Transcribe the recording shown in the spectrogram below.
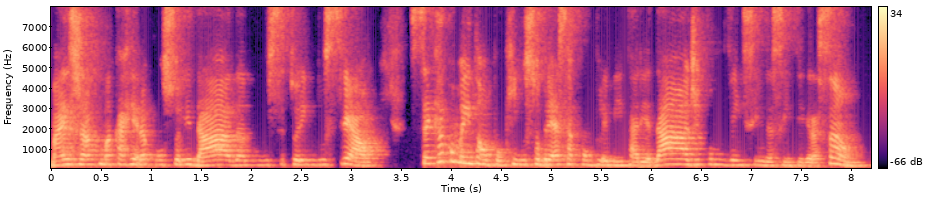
mas já com uma carreira consolidada no setor industrial. Você quer comentar um pouquinho sobre essa complementariedade, como vem sendo essa integração?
